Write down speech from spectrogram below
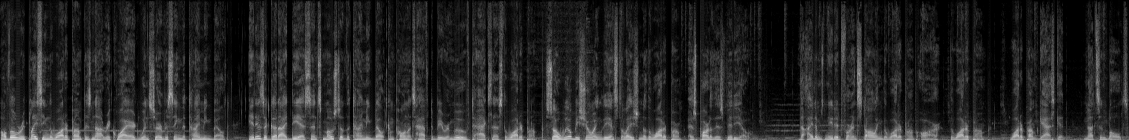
Although replacing the water pump is not required when servicing the timing belt, it is a good idea since most of the timing belt components have to be removed to access the water pump. So we'll be showing the installation of the water pump as part of this video. The items needed for installing the water pump are the water pump, water pump gasket, nuts and bolts,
